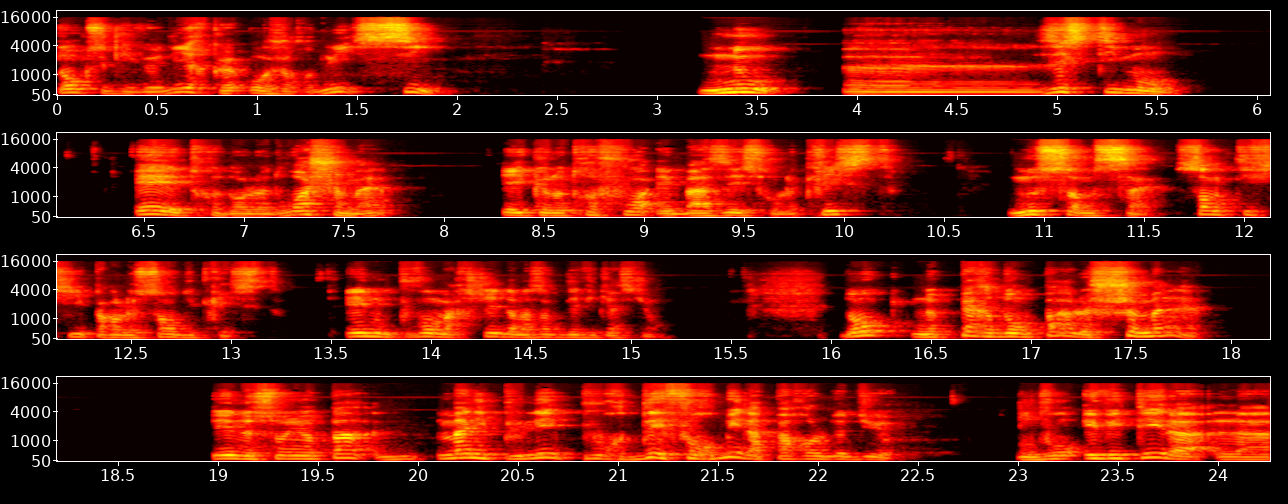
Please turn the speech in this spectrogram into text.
Donc, ce qui veut dire qu'aujourd'hui, si nous euh, estimons être dans le droit chemin et que notre foi est basée sur le Christ, nous sommes saints, sanctifiés par le sang du Christ. Et nous pouvons marcher dans la sanctification. Donc, ne perdons pas le chemin et ne soyons pas manipulés pour déformer la parole de Dieu. Nous devons éviter la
